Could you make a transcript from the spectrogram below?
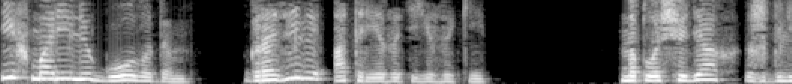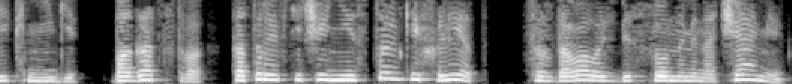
Их морили голодом, грозили отрезать языки. На площадях жгли книги, богатство, которое в течение стольких лет создавалось бессонными ночами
